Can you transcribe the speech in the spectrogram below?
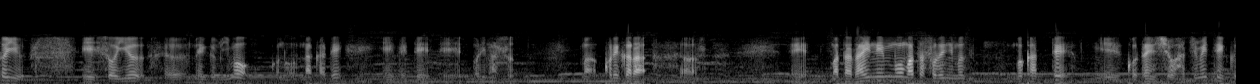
というそういう恵みもこの中で出ております。まあ、これからえまた来年もまたそれに向かってえー、こう練習を始めていく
